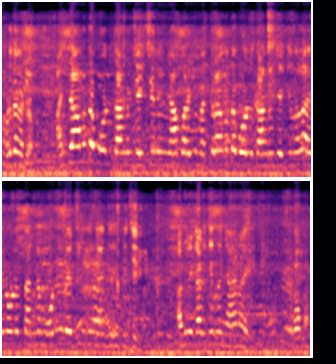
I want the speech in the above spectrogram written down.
ഇവിടുത്തെ കേട്ടോ അഞ്ചാമത്തെ ബോളിൽ താങ്കൾ ജയിച്ചില്ലെങ്കിൽ ഞാൻ പറയും എത്രാമത്തെ ബോളിൽ താങ്കൾ ജയിക്കുന്നത്? അതിനുള്ളിൽ തന്നെ മോട്ടിവേറ്റ് ചെയ്ത് ഞാൻ ജയിപ്പിച്ചിരിക്കും. അതിൽ കളിക്കുന്നത് ഞാനായിരിക്കും. നോക്കാം.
